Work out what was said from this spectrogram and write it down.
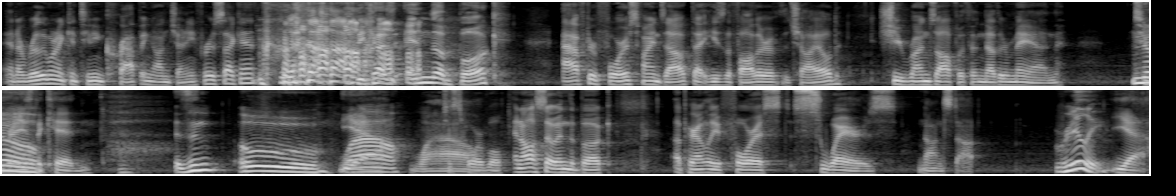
And I really want to continue crapping on Jenny for a second. because in the book, after Forrest finds out that he's the father of the child, she runs off with another man to No. raise the kid. Isn't oh Yeah. wow wow, just horrible. And also in the book, apparently Forrest swears nonstop. really Yeah.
